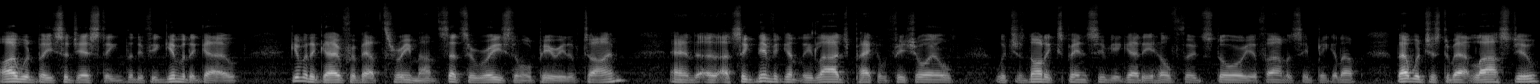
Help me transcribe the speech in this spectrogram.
I would be suggesting that if you give it a go, give it a go for about three months. That's a reasonable period of time. And a, a significantly large pack of fish oil, which is not expensive, you go to your health food store or your pharmacy, pick it up. That would just about last you.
